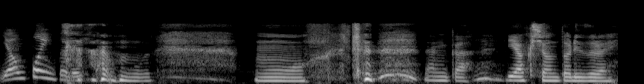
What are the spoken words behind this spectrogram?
4ポイントでした。もう、もう、なんか、リアクション取りづらい。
